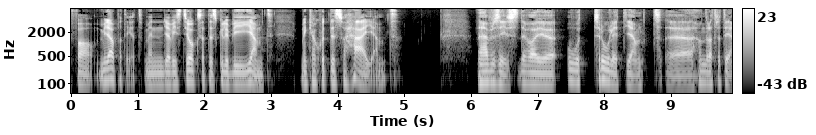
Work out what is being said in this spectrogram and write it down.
för Miljöpartiet. Men jag visste ju också att det skulle bli jämnt. Men kanske inte så här jämnt. Nej, precis. Det var ju otroligt jämnt. Eh, 131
